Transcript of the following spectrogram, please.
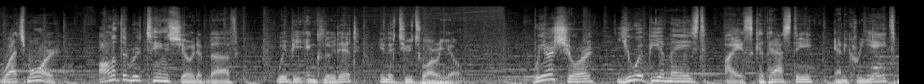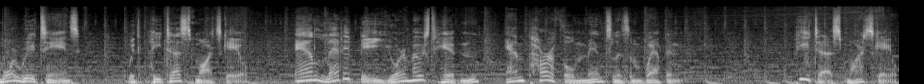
What's more, all of the routines showed above will be included in the tutorial. We are sure you will be amazed by its capacity and create more routines with PITATA Smart Scale. And let it be your most hidden and powerful mentalism weapon. PITATA Smart Scale.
